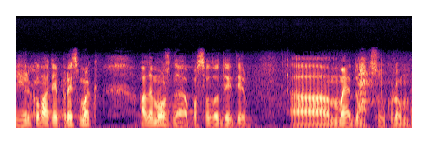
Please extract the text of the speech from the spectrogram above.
Гіркуватий присмак, але можна посолодити медом, цукром.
